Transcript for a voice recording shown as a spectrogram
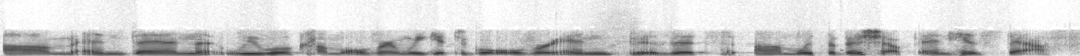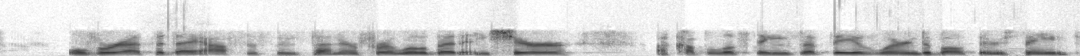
Um, and then we will come over and we get to go over and visit um, with the bishop and his staff over at the diocesan center for a little bit and share a couple of things that they have learned about their saints.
